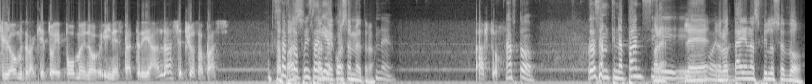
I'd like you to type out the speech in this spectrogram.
χιλιόμετρα και το επόμενο είναι στα 30, σε ποιο θα πας; Θα πας στα 200, μέτρα. Ναι. Αυτό. Αυτό. Δώσαμε την απάντηση. Ωραία. ρωτάει ένας φίλος εδώ.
